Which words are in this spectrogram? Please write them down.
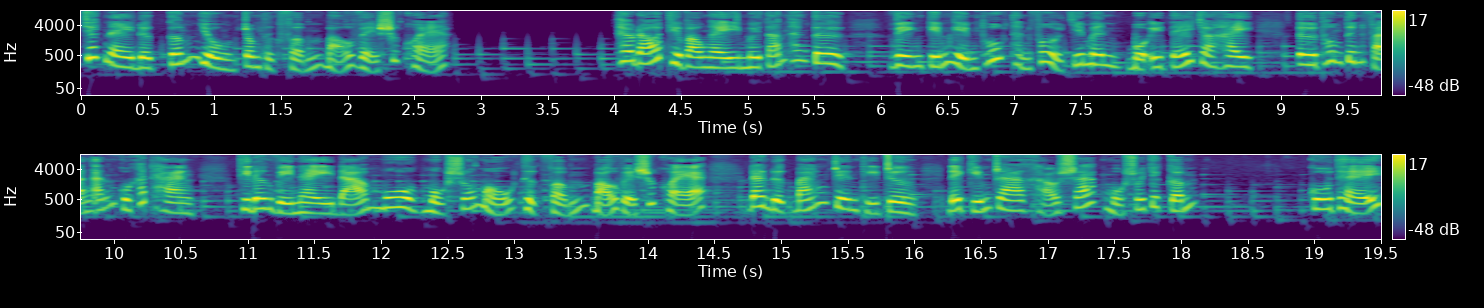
Chất này được cấm dùng trong thực phẩm bảo vệ sức khỏe. Theo đó thì vào ngày 18 tháng 4, Viện Kiểm nghiệm thuốc Thành phố Hồ Chí Minh, Bộ Y tế cho hay, từ thông tin phản ánh của khách hàng thì đơn vị này đã mua một số mẫu thực phẩm bảo vệ sức khỏe đang được bán trên thị trường để kiểm tra khảo sát một số chất cấm. Cụ thể,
